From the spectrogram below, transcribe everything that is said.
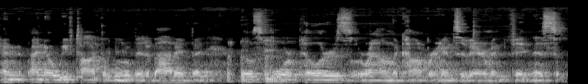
and I know we've talked a little bit about it, but those four pillars around the comprehensive airman fitness,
